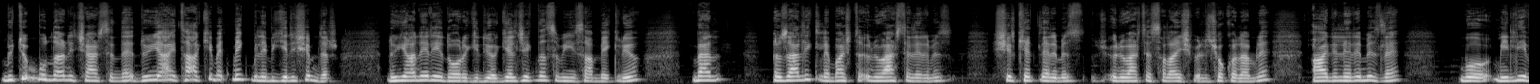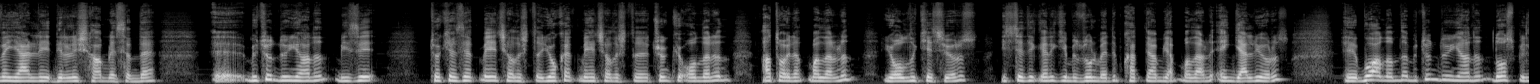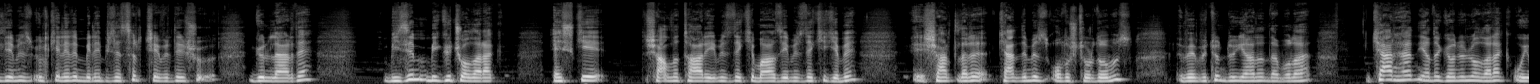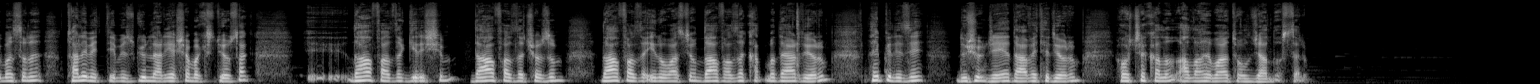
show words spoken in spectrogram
Bütün bunların içerisinde dünyayı takip etmek bile bir girişimdir. Dünya nereye doğru gidiyor? Gelecek nasıl bir insan bekliyor? Ben özellikle başta üniversitelerimiz, şirketlerimiz, üniversite sanayi işbirliği çok önemli. Ailelerimizle bu milli ve yerli diriliş hamlesinde e, bütün dünyanın bizi tökezletmeye çalıştığı, yok etmeye çalıştığı çünkü onların at oynatmalarının yolunu kesiyoruz. İstedikleri gibi zulmedip katliam yapmalarını engelliyoruz. E, bu anlamda bütün dünyanın dost bildiğimiz ülkelerin bile bize sırt çevirdiği şu günlerde bizim bir güç olarak eski şanlı tarihimizdeki, mazimizdeki gibi e, şartları kendimiz oluşturduğumuz ve bütün dünyanın da buna kerhen ya da gönüllü olarak uymasını talep ettiğimiz günler yaşamak istiyorsak e, daha fazla girişim, daha fazla çözüm, daha fazla inovasyon, daha fazla katma değer diyorum. Hepinizi düşünceye davet ediyorum. Hoşça kalın. Allah'a emanet olun can dostlarım.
